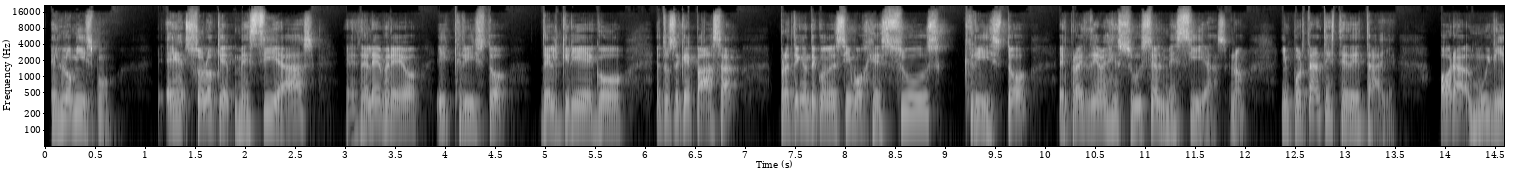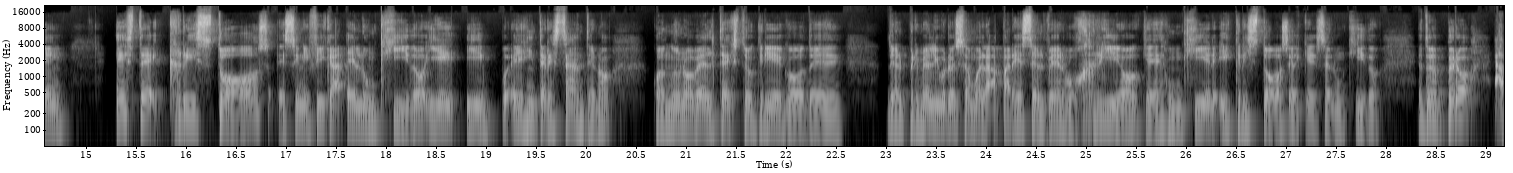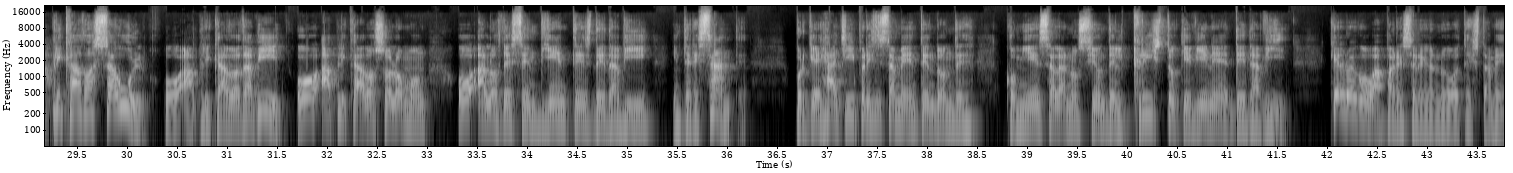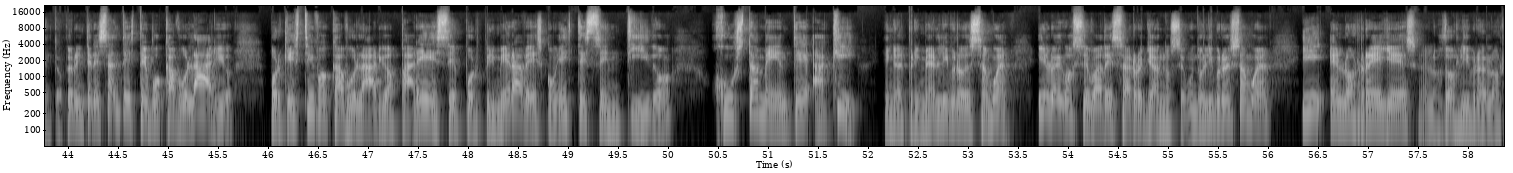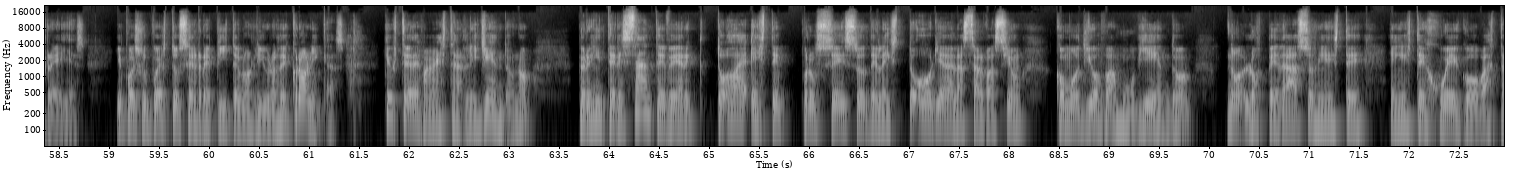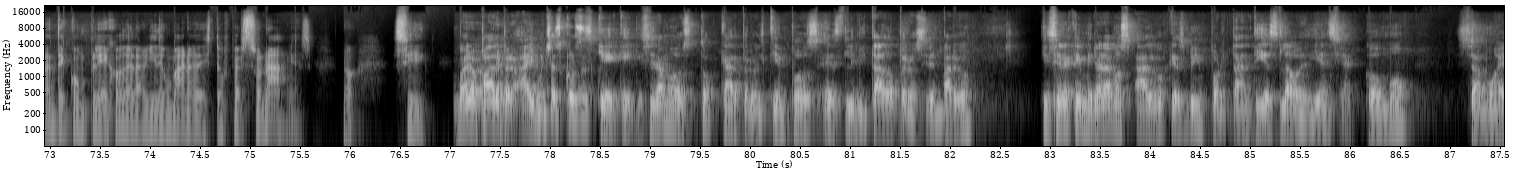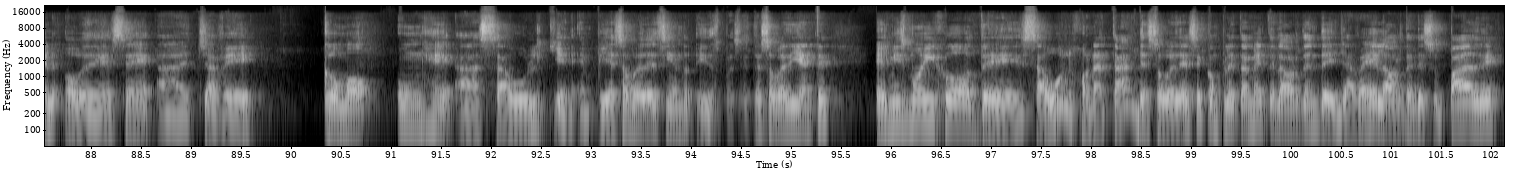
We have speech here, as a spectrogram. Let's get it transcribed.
Es lo mismo. Es solo que Mesías es del hebreo y Cristo del griego. Entonces, ¿qué pasa? Prácticamente cuando decimos Jesús, Cristo, es prácticamente Jesús el Mesías, ¿no? Importante este detalle. Ahora, muy bien, este Christos eh, significa el ungido y, es interesante, ¿no? Cuando uno ve el texto griego de, del primer libro de Samuel aparece el verbo río, que es ungir, y Christos, el que es el ungido. Entonces, pero aplicado a Saúl, o aplicado a David, o aplicado a Salomón, o a los descendientes de David. Interesante, porque es allí precisamente en donde comienza la noción del Cristo que viene de David que luego va a aparecer en el Nuevo Testamento. Pero interesante este vocabulario, porque este vocabulario aparece por primera vez con este sentido justamente aquí, en el primer libro de Samuel, y luego se va desarrollando el segundo libro de Samuel y en los reyes, en los dos libros de los reyes. Y por supuesto se repite en los libros de crónicas, que ustedes van a estar leyendo, ¿no? Pero es interesante ver todo este proceso de la historia de la salvación, cómo Dios va moviendo ¿no? los pedazos en este, en este juego bastante complejo de la vida humana de estos personajes. ¿no? Sí. Bueno, padre, pero hay muchas cosas que, quisiéramos tocar, pero el tiempo es limitado, pero sin embargo, quisiera que miráramos algo que es muy importante y es la obediencia. Cómo Samuel obedece a Yahvé, cómo unge a Saúl, quien empieza obedeciendo y después es desobediente. El mismo hijo de Saúl, Jonatán, desobedece completamente la orden de Yahvé, la orden de su padre.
